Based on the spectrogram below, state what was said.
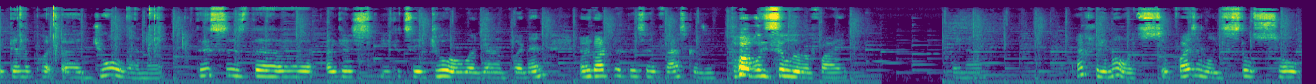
We're gonna put a jewel in it. This is the, I guess you could say jewel we're gonna put in. We gotta put this in fast because it's probably solidified. halfway now. Actually, no, it's surprisingly still so...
